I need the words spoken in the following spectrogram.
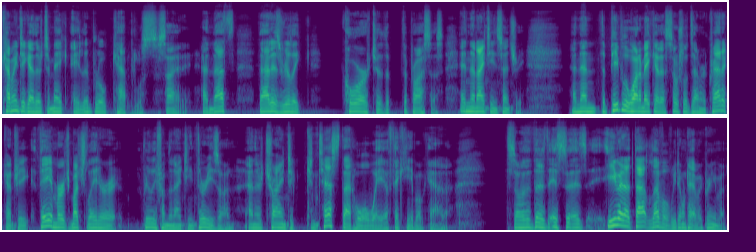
coming together to make a liberal capitalist society. And that's that is really core to the, the process in the 19th century. And then the people who want to make it a social democratic country, they emerge much later, really from the 1930s on, and they're trying to contest that whole way of thinking about Canada. So it's, it's, even at that level, we don't have agreement.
